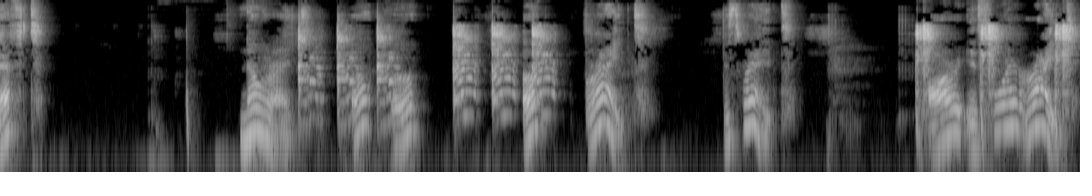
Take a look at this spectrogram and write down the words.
Left. Now right. Uh, uh, uh, right. It's right. R is for right.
